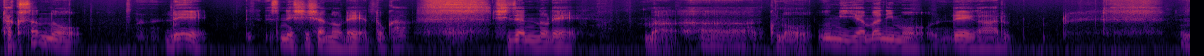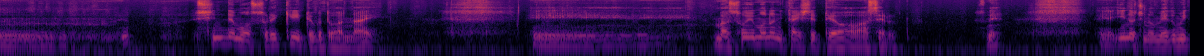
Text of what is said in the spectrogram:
たくさんの霊ですね。死者の霊とか自然の霊。まあこの海山にも霊がある。死んでもそれっきりということはない、えー、まあそういうものに対して手を合わせるですね。命の恵み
